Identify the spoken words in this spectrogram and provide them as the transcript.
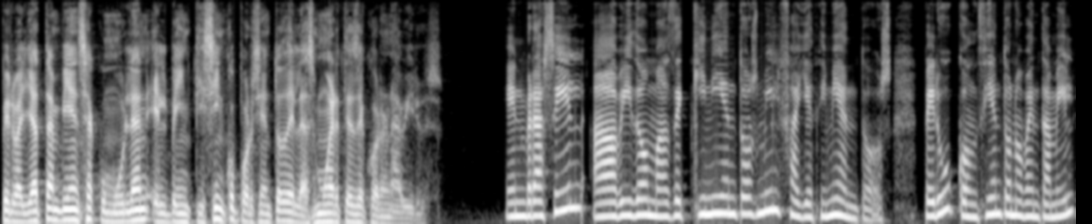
pero allá también se acumulan el 25% de las muertes de coronavirus. En Brasil ha habido más de 500.000 fallecimientos. Perú, con 190.000,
